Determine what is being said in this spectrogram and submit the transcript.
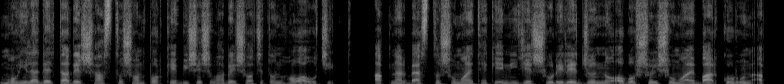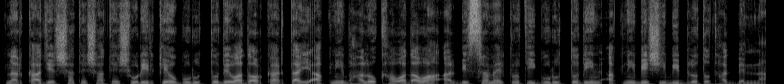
মহিলাদের তাদের স্বাস্থ্য সম্পর্কে বিশেষভাবে সচেতন হওয়া উচিত। আপনার ব্যস্ত সময় থেকে নিজের শরীরের জন্য অবশ্যই সময় বার করুন। আপনার কাজের সাথে সাথে শরীরকেও গুরুত্ব দেওয়া দরকার, তাই আপনি ভালো খাওয়া দাওয়া আর বিশ্রামের প্রতি গুরুত্ব দিন, আপনি বেশি বিব্রত থাকবেন না।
